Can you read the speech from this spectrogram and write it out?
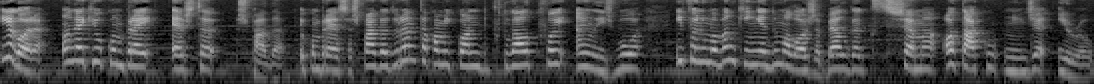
E agora, onde é que eu comprei esta espada? Eu comprei esta espada durante a Comic Con de Portugal, que foi em Lisboa, e foi numa banquinha de uma loja belga que se chama Otaku Ninja Hero.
